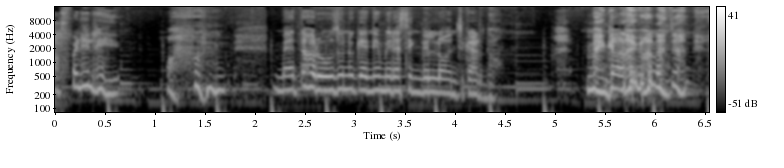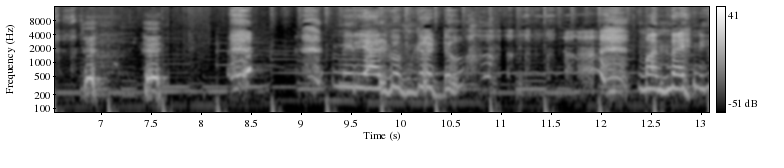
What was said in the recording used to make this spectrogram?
ਆਪਣੇ ਲਈ? ਮੈਂ ਤਾਂ ਰੋਜ਼ ਉਹਨੂੰ ਕਹਿੰਦੀ ਮੇਰਾ ਸਿੰਗਲ ਲਾਂਚ ਕਰ ਦੋ। ਮੈਂ ਗਾਣਾ ਗਾਣਾ ਚਾਹੁੰਦੀ। ਮੇਰੀ ਐਲਬਮ ਕੱਢੋ। ਮੰਨਦਾ ਹੀ ਨਹੀਂ।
